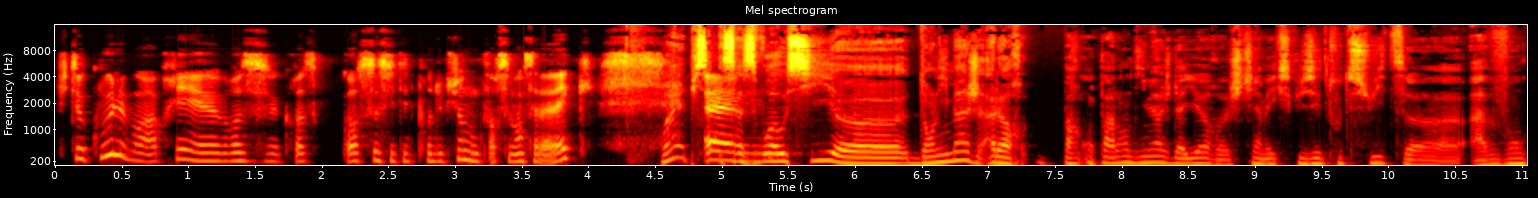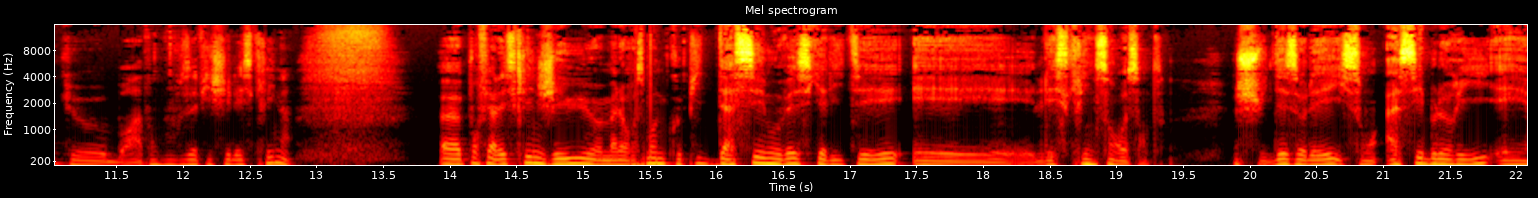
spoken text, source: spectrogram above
plutôt cool. Bon après, euh, grosse, grosse, grosse société de production, donc forcément ça va avec. Ouais, et puis ça, ça, se voit aussi euh, dans l'image. Alors, en parlant d'image d'ailleurs, je tiens à m'excuser tout de suite avant que, bon, avant que vous vous affichez les screens. pour faire les screens, j'ai eu malheureusement une copie d'assez mauvaise qualité et les screens s'en ressentent. Je suis désolé, ils sont assez blurry et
